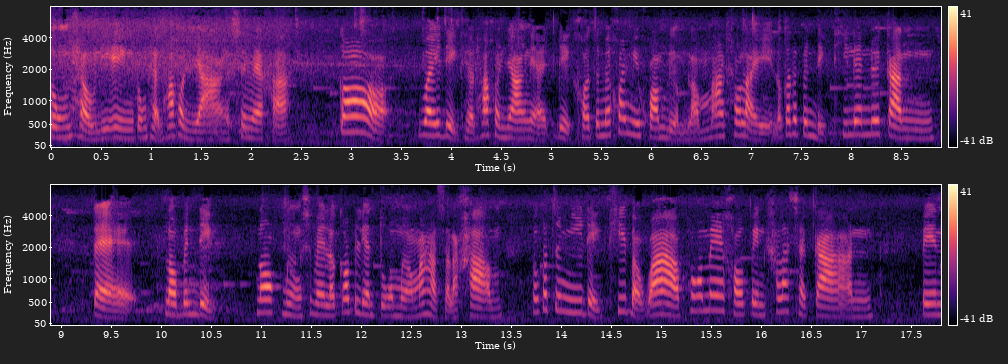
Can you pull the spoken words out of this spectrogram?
ตรงแถวนี้เอง ตรงแถวท่าขอนยางใช่ไหมคะ ก็ วัยเด็กแถวท่าขอนยางเนี่ยเด็กเขาจะไม่ค่อยมีความเหลื่อมล้ำมากเท่าไหร่ แล้วก็จะเป็นเด็กที่เล่นด้วยกัน แต่เราเป็นเด็กนอกเมืองใช่ไหมแล้วก็ไปเรียนตัวเมืองมหาสารคามแล้วก็จะมีเด็กที่แบบว่าพ่อแม่เขาเป็นข้าราชการ เป็น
